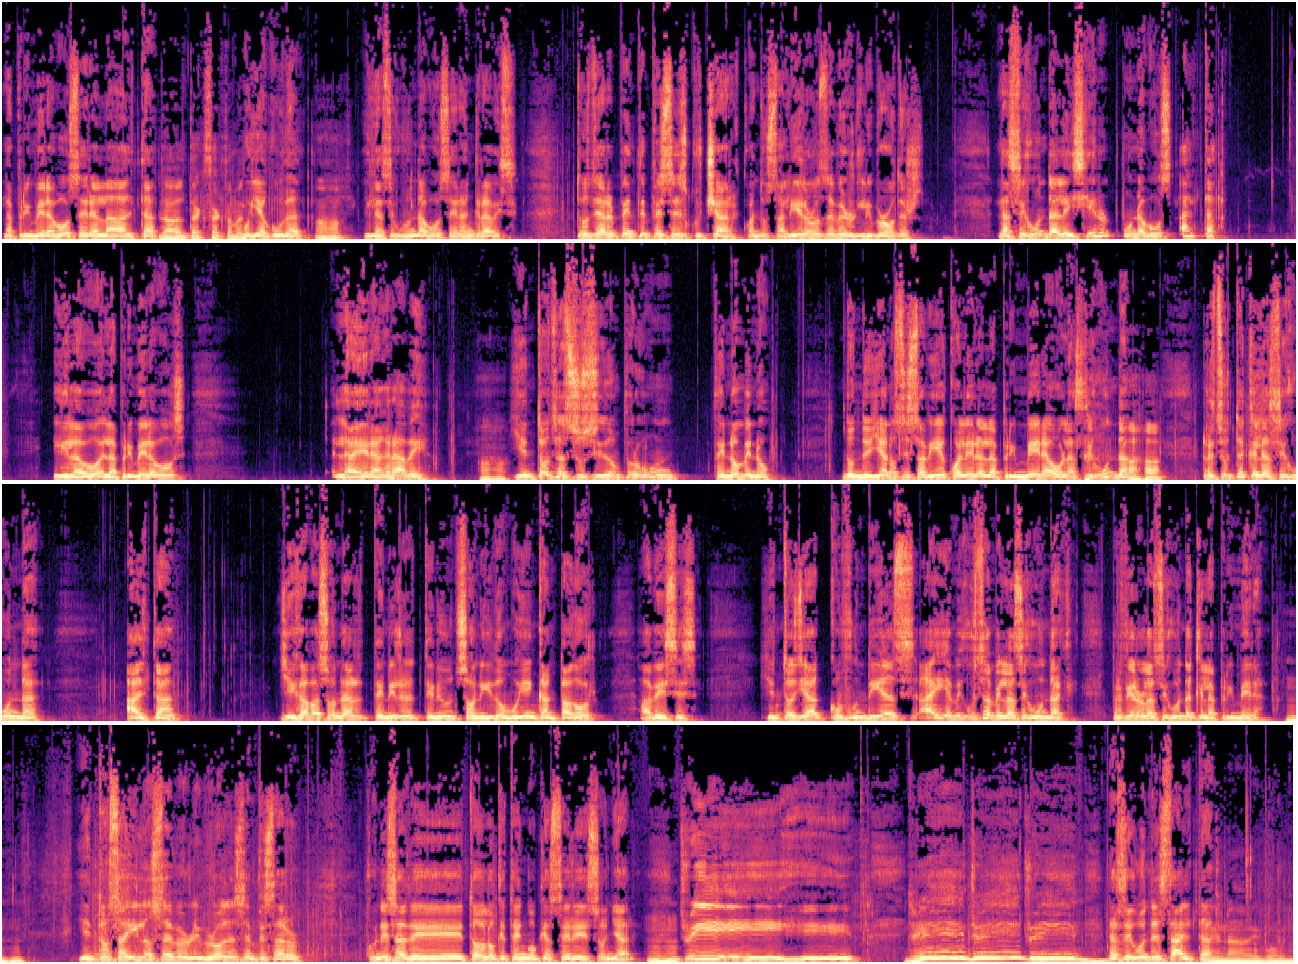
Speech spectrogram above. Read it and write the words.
La primera voz era la alta, La alta, exactamente. muy aguda, Ajá. y la segunda voz eran graves. Entonces de repente empecé a escuchar, cuando salieron los Everly Brothers, la segunda le hicieron una voz alta. Y la, la primera voz la era grave. Ajá. Y entonces sucedió un, un fenómeno donde ya no se sabía cuál era la primera o la segunda. Resulta que la segunda, alta, llegaba a sonar, tener, tener un sonido muy encantador a veces. Y entonces ya confundías, ay, a mí gustame la segunda, prefiero la segunda que la primera. Y entonces ahí los Everly Brothers empezaron con esa de todo lo que tengo que hacer es soñar. Dream, dream, dream, dream. La segunda es alta.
